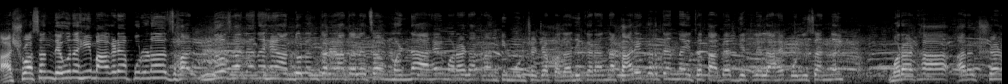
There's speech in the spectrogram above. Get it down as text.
आश्वासन देऊनही मागण्या पूर्ण झा- न झाल्यानं हे आंदोलन करण्यात आल्याचं म्हणणं आहे. मराठा क्रांती मोर्चाच्या पदाधिकाऱ्यांना कार्यकर्त्यांना इथं ताब्यात घेतलेलं आहे पोलिसांनी. मराठा आरक्षण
